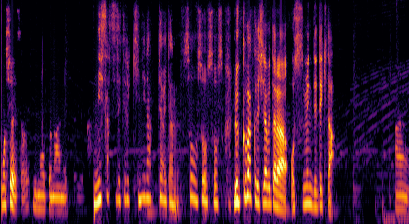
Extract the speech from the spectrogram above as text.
面白いですよ、妹の姉っていう。2冊出てる気になってはいたんだ。そうそうそうそう。ルックバックで調べたらおすすめに出てきた。はい。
